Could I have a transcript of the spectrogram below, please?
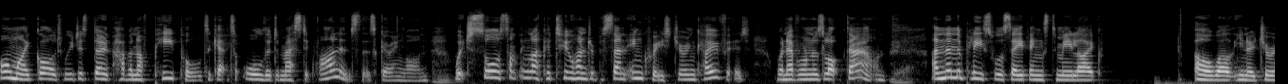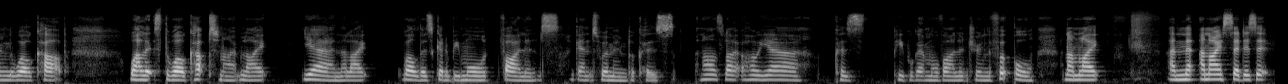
oh my God, we just don't have enough people to get to all the domestic violence that's going on, hmm. which saw something like a 200% increase during COVID when everyone was locked down. And then the police will say things to me like, oh, well, you know, during the World Cup, well, it's the World Cup tonight. I'm like, yeah. And they're like, well, there's going to be more violence against women because, and I was like, oh, yeah, because people get more violent during the football. And I'm like, and th- and I said, is it,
